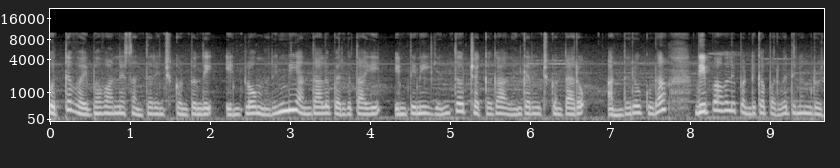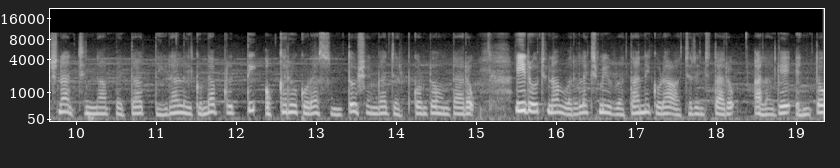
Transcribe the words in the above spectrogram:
కొత్త వైభవాన్ని సంతరించుకుంటుంది. ఇంట్లో మరిన్ని అందాలు పెరుగుతాయి. ఇంటిని ఎంతో చక్కగా అలంకరించుకుంటారు. అందరూ కూడా దీపావళి పండుగ పర్వదినం రోజున చిన్న పెద్ద తేడా లేకుండా ప్రతి ఒక్కరూ కూడా సంతోషంగా జరుపుకుంటూ ఉంటారు. ఈ రోజున వరలక్ష్మి వ్రతాన్ని కూడా ఆచరించుతారు. అలాగే ఎంతో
